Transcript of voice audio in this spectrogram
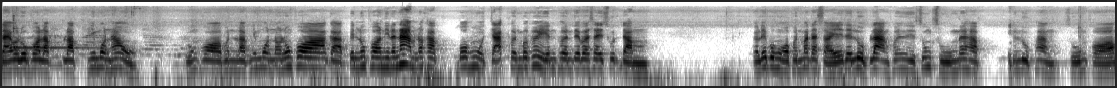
หลายว่าหลวงพ่อรับรับนิมนต์เฮาหลวงพ่อเพิ่นรับนิมนต์เนาะหลวงพ่อก็เป็นหลวงพ่อนิรนามเนาะครับบ่ฮู้จักเพิ่นบ่เคยเห็นเพิ่นแต่ว่าใส่ชุดดำก็เลยบ่ฮู้ว่าเพิ่นมาแต่ไสแต่รูปร่างเพิ่นสิสูงสูงๆนะครับ เป็นรูปร่างสูงผอม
